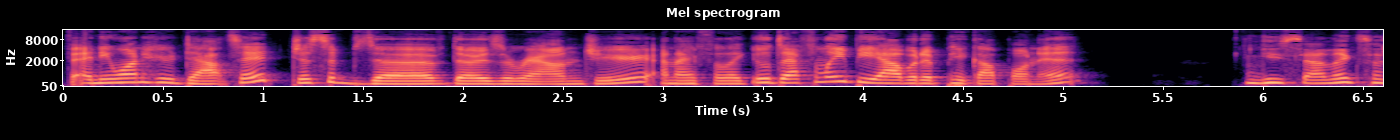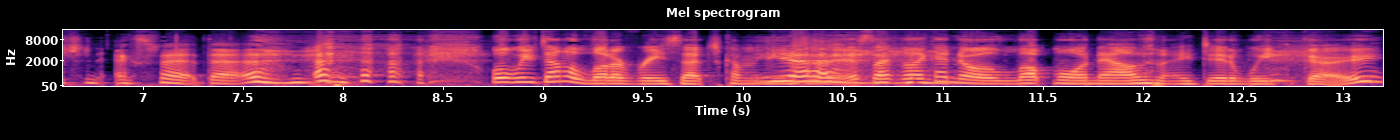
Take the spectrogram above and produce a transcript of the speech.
for anyone who doubts it, just observe those around you. And I feel like you'll definitely be able to pick up on it. You sound like such an expert there. well, we've done a lot of research coming Yeah. into this. I feel like I know a lot more now than I did a week ago.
